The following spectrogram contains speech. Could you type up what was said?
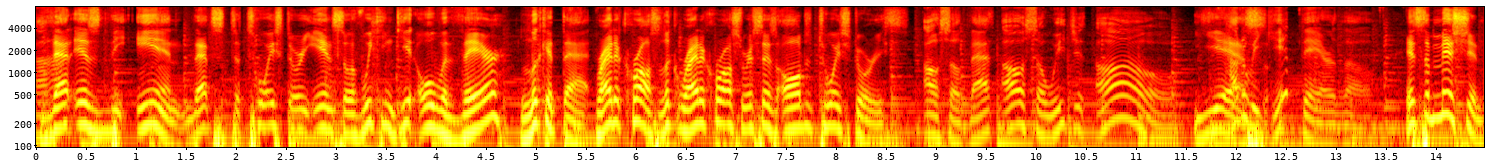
Uh-huh. that is the end. That's the Toy Story end. So if we can get over there, look at that. Right across. Look right across where it says all the Toy Stories. Oh, so that Oh, so we just. Oh. Yes. How do we get there though? It's a mission.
